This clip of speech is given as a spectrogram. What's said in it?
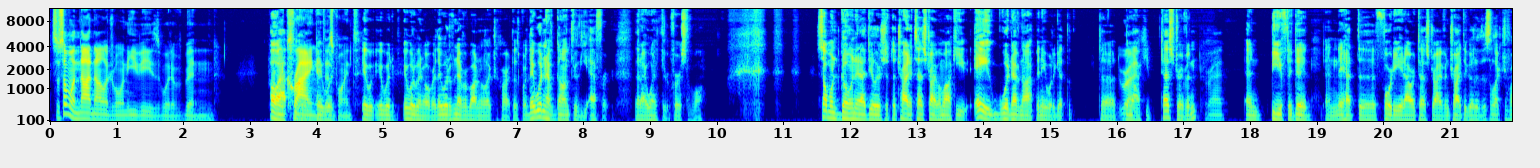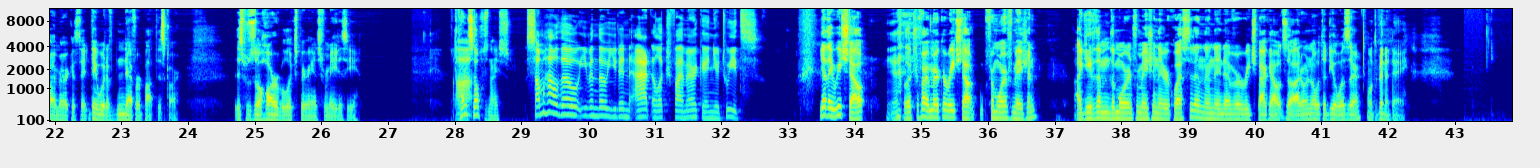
So someone not knowledgeable in EVs would have been Oh, absolutely. crying They at this point. It, would- it would it would have been over. They would have never bought an electric car at this point. They wouldn't have gone through the effort that I went through. First of all, someone going in a dealership to try to test drive a Mach-E, a would have not been able to get the the, the Right. Mach-E test driven, Right. and b if they did and they had the 48 hour test drive and tried to go to this Electrify America state, they would have never bought this car. This was a horrible experience from A to Z. The car Uh, itself was nice. Somehow, though, even though you didn't at Electrify America in your tweets, Yeah, they reached out. yeah, Electrify America reached out for more information. I gave them the more information they requested, and then they never reached back out. So I don't know what the deal was there. well, it's been a day.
